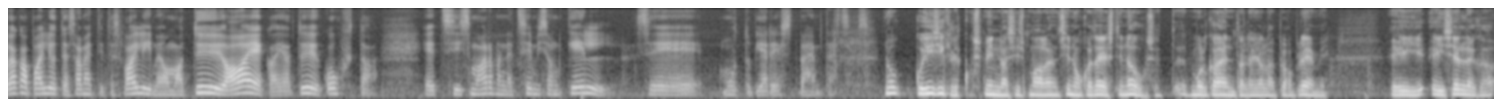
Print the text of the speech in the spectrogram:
väga paljudes ametites valime oma tööaega ja töökohta et siis ma arvan, et see, mis on kell, see muutub järjest vähem tähtsaks. no kui isiklikuks minna, siis ma olen sinuga täiesti nõus, et, et mul ka endal ei ole probleemi. ei, ei sellega,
